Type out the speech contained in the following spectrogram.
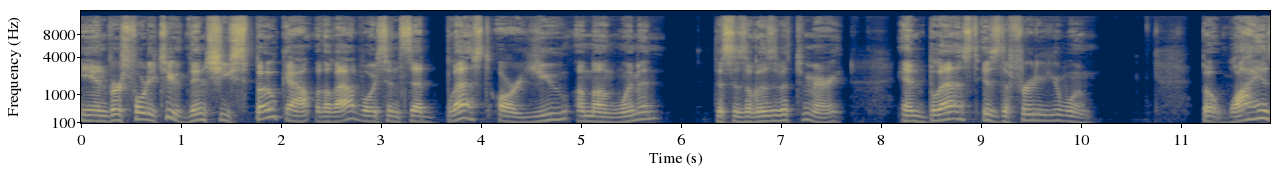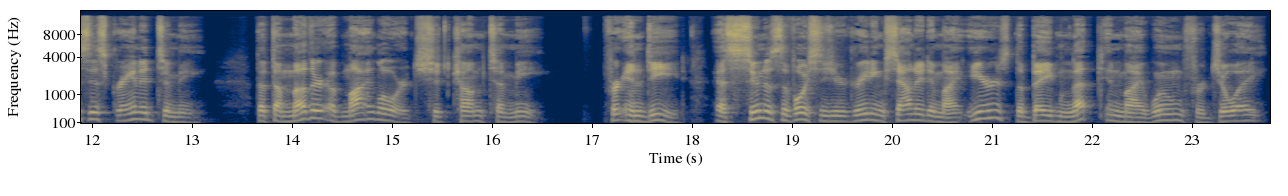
in verse 42 Then she spoke out with a loud voice and said, Blessed are you among women. This is Elizabeth to Mary. And blessed is the fruit of your womb. But why is this granted to me? that the mother of my Lord should come to me. For indeed, as soon as the voice of your greeting sounded in my ears, the babe leapt in my womb for joy.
